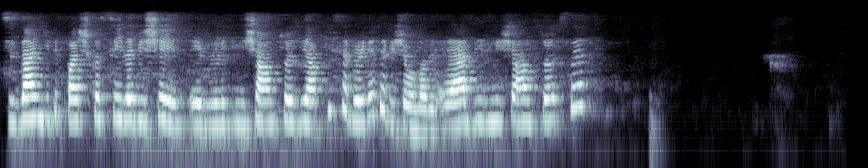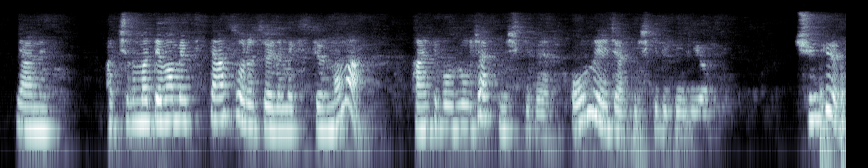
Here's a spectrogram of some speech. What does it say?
sizden gidip başkasıyla bir şey, evlilik, nişan, söz yaptıysa böyle de bir şey olabilir. Eğer bir nişan sözse yani açılıma devam ettikten sonra söylemek istiyorum ama sanki bozulacakmış gibi, olmayacakmış gibi geliyor. Çünkü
